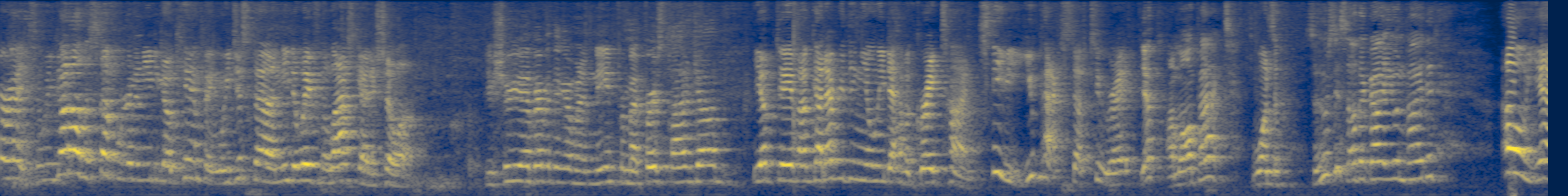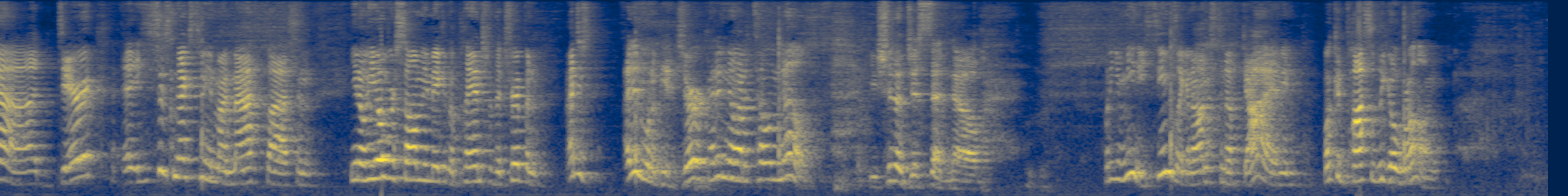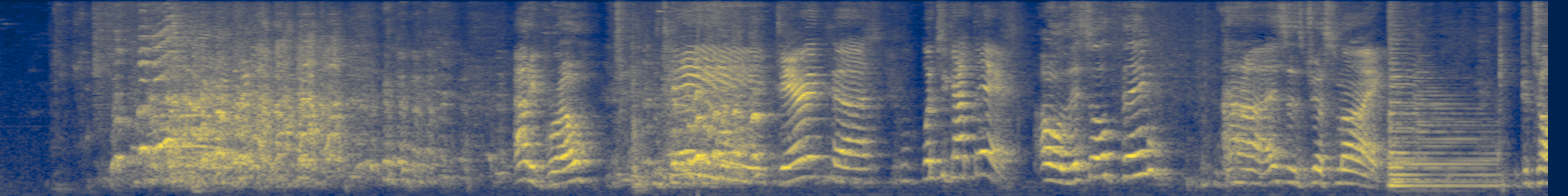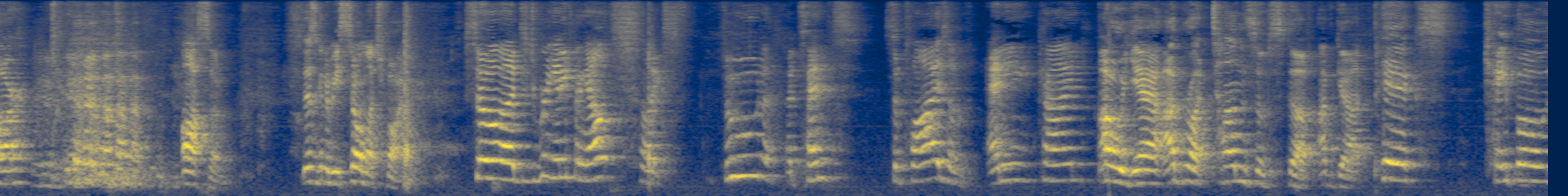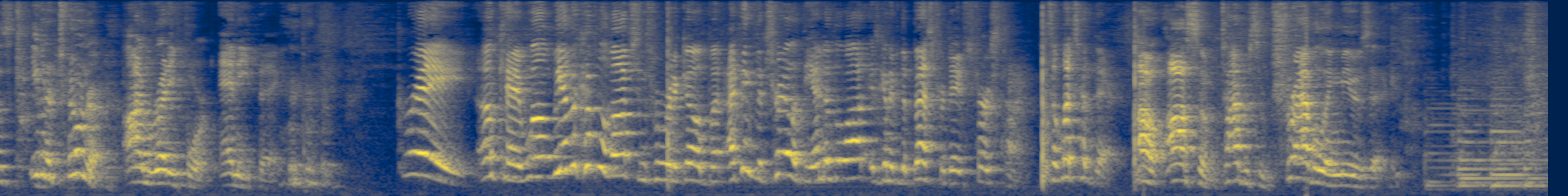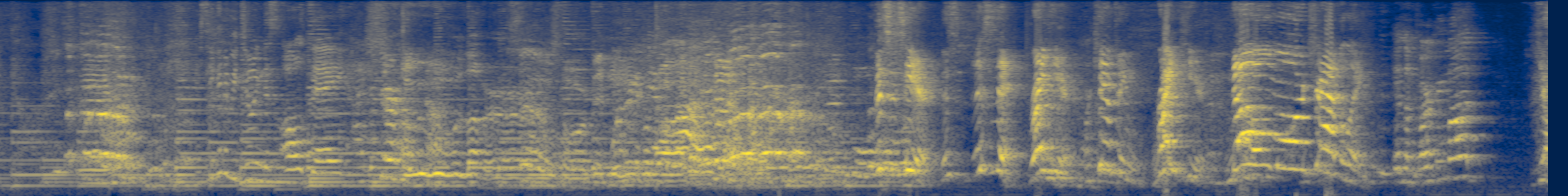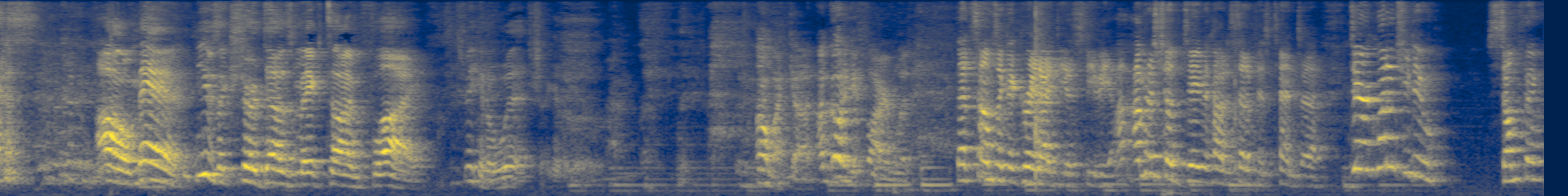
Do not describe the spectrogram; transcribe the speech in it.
All right, so we've got all the stuff we're gonna need to go camping. We just uh, need to wait for the last guy to show up. You sure you have everything I'm gonna need for my first time, John? Yep, Dave, I've got everything you'll need to have a great time. Stevie, you packed stuff too, right? Yep, I'm all packed. Wonderful. So who's this other guy you invited? Oh yeah, uh, Derek. Uh, he sits next to me in my math class, and you know he oversaw me making the plans for the trip, and I just I didn't want to be a jerk. I didn't know how to tell him no. You should have just said no. What do you mean? He seems like an honest enough guy. I mean, what could possibly go wrong? Howdy, bro. Hey, Derek. Uh, what you got there? Oh, this old thing? Ah, this is just my guitar. Awesome. This is gonna be so much fun. So, uh, did you bring anything else, like food, a tent, supplies of any kind? Oh yeah, I brought tons of stuff. I've got picks, capos, even a tuner. I'm ready for anything. Great. Okay, well, we have a couple of options for where to go, but I think the trail at the end of the lot is going to be the best for Dave's first time. So let's head there. Oh, awesome! Time for some traveling music. Is he gonna be doing this all day? I sure hope not. lovers forbidden This is here. This, this is it. Right here. We're camping right here. No more traveling. In the parking lot? Yes. Oh man, music sure does make time fly. Speaking of which, I gotta go. Oh my god, I'm going to get firewood. That sounds like a great idea, Stevie. I- I'm going to show David how to set up his tent. Uh, Derek, why don't you do something?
